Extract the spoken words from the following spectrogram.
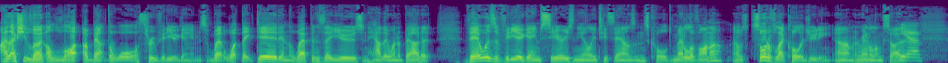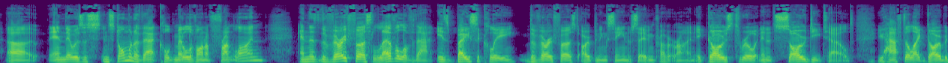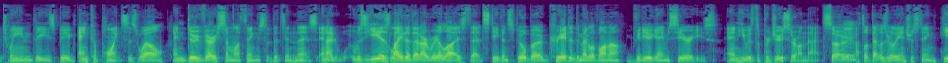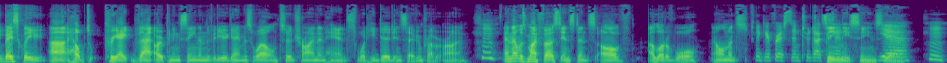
I actually learned a lot about the war through video games, what, what they did and the weapons they used and how they went about it. There was a video game series in the early 2000s called Medal of Honor. It was sort of like Call of Duty um, and ran alongside it. yeah. Uh, and there was an installment of that called Medal of Honor Frontline. And the very first level of that is basically the very first opening scene of Saving Private Ryan. It goes through it and it's so detailed. You have to like go between these big anchor points as well and do very similar things that's in this. And I, it was years later that I realized that Steven Spielberg created the Medal of Honor video game series and he was the producer on that. So I thought that was really interesting. He basically uh, helped create that opening scene in the video game as well to try and enhance what he did in Saving Private Ryan. and that was my first instance of a lot of war elements. Like your first introduction. Seeing these scenes, yeah. Yeah. Hmm.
